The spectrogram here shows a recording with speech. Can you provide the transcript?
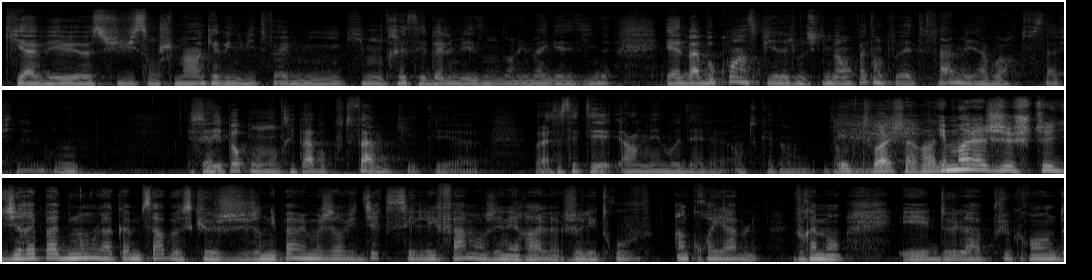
qui avait euh, suivi son chemin, qui avait une vie de famille, qui montrait ses belles maisons dans les magazines. Et elle m'a beaucoup inspirée. Je me suis dit, mais en fait, on peut être femme et avoir tout ça finalement. Mm. Parce qu'à l'époque, on montrait pas beaucoup de femmes qui étaient. euh, voilà, ça c'était un de mes modèles, en tout cas dans. dans Et toi, Sharon Et moi, là, je, je te dirais pas de nom là comme ça parce que j'en ai pas, mais moi j'ai envie de dire que c'est les femmes en général, je les trouve incroyable, vraiment. Et de la plus grande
